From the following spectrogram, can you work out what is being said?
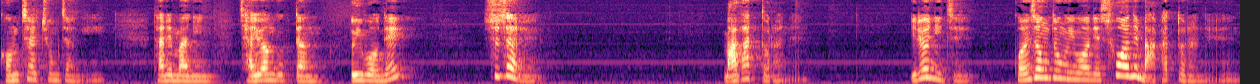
검찰총장이 다름 아닌 자유한국당 의원의 수사를 막았더라는 이런 이제 권성동 의원의 소환을 막았더라는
